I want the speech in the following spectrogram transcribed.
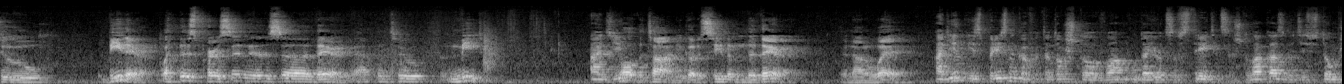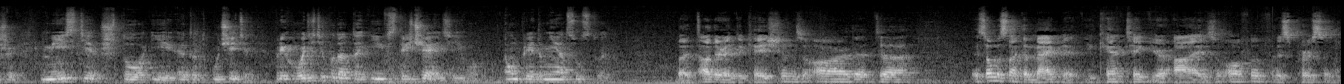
to be there when this person is uh, there. You happen to meet Один, all the time. You go to see them, they're there. They're not away. один из признаков это то, что вам удается встретиться, что вы оказываетесь в том же месте, что и этот учитель. Приходите куда-то и встречаете его, а он при этом не отсутствует. But other indications are that uh, it's almost like a magnet. You can't take your eyes off of this person.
